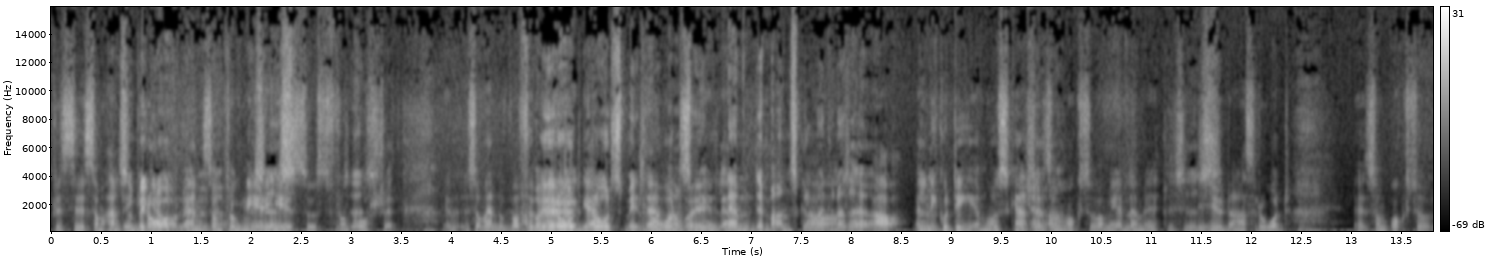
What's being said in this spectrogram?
precis som Han hade graven som tog ner Precis, Jesus från precis. korset. Eh, Som ändå var Han var ju förmögen. råd, rådsmedlem. Han var ju Rådsmedlem. nämndeman skulle man kunna säga. Ja, eller Mm. Nikodemus kanske Ja. som också var medlem i, i judarnas råd. Eh, Som också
